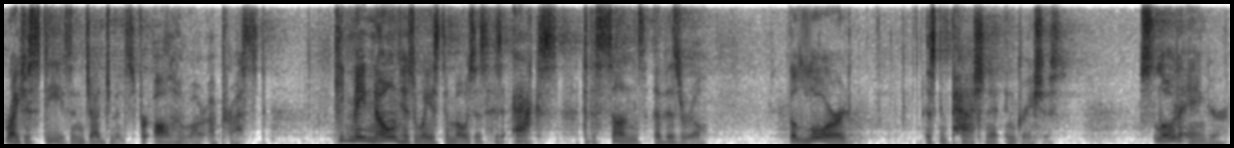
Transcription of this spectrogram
righteous deeds and judgments for all who are oppressed. He made known his ways to Moses, his acts to the sons of Israel. The Lord is compassionate and gracious slow to anger,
